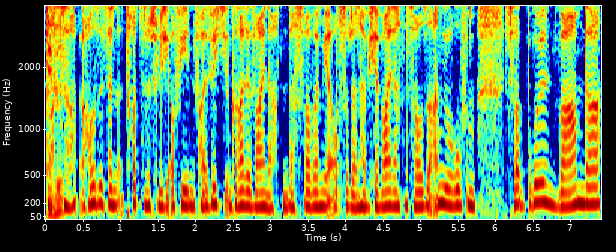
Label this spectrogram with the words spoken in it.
doch zu Hause ist dann trotzdem natürlich auf jeden Fall wichtig und gerade Weihnachten, das war bei mir auch so. Dann habe ich ja Weihnachten zu Hause angerufen, es war brüllend warm da.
